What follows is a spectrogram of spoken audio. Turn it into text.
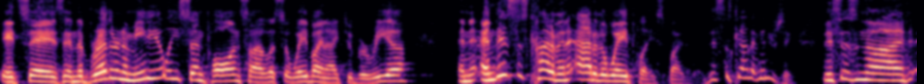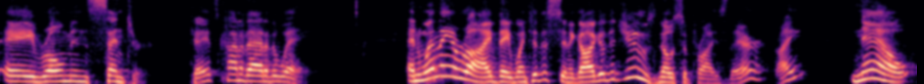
It says, and the brethren immediately sent Paul and Silas away by night to Berea. And, and this is kind of an out of the way place, by the way. This is kind of interesting. This is not a Roman center. Okay. It's kind of out of the way. And when they arrived, they went to the synagogue of the Jews. No surprise there, right? Now,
